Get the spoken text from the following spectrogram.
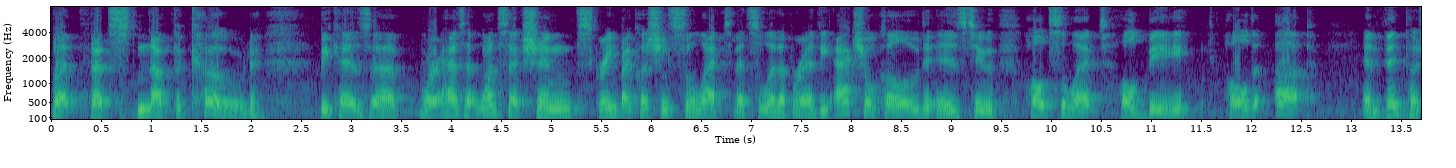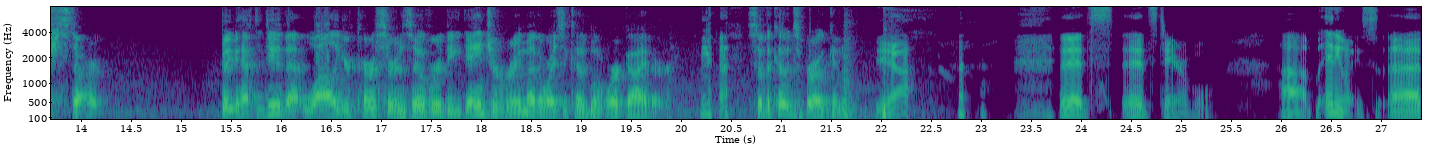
But that's not the code because uh, where it has that one section screened by pushing select that's lit up red, the actual code is to hold select, hold B, hold up, and then push start. But you have to do that while your cursor is over the danger room, otherwise, the code won't work either. so the code's broken. Yeah. it's it's terrible. Uh, but anyways, uh,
